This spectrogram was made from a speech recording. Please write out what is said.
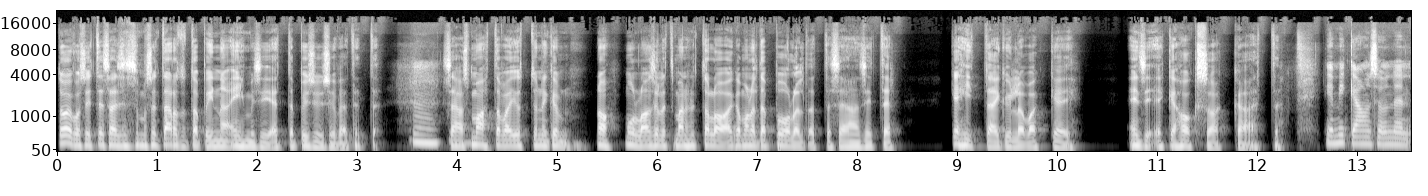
toivoisin, että saisin semmoisen tartuntapinnan ihmisiin, että pysyisivät. Että mm. Sehän olisi mahtava juttu. Niin kuin, no, mulla on sille, että mä nyt talo aika monelta puolelta, että sehän sitten kehittää kyllä, vaikka ei ensin ehkä hoksoakaan. Että. Ja mikä on sellainen,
